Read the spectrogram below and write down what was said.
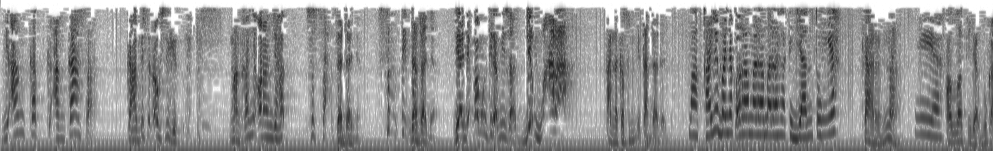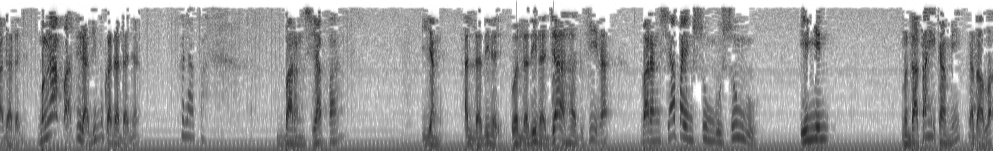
diangkat ke angkasa. Kehabisan oksigen. Makanya orang jahat sesak dadanya. Sempit dadanya. Diajak ngomong tidak bisa. Dia marah. Karena kesempitan dadanya. Makanya banyak orang marah-marah sakit jantung ya. Karena iya. Allah tidak buka dadanya. Mengapa tidak dibuka dadanya? Kenapa? Barang siapa yang alladzina walladzina jahadu fina, barang siapa yang sungguh-sungguh ingin mendatangi kami, kata iya. Allah.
